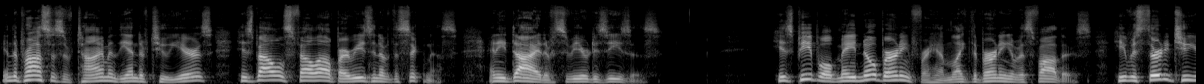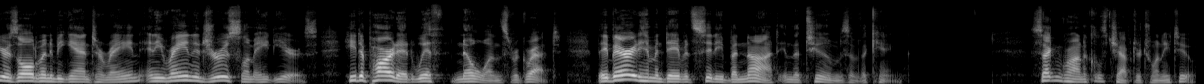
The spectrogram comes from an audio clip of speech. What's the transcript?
In the process of time, at the end of two years, his bowels fell out by reason of the sickness, and he died of severe diseases. His people made no burning for him like the burning of his fathers. He was thirty two years old when he began to reign, and he reigned in Jerusalem eight years. He departed with no one's regret. They buried him in David's city, but not in the tombs of the king. Second Chronicles chapter 22.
